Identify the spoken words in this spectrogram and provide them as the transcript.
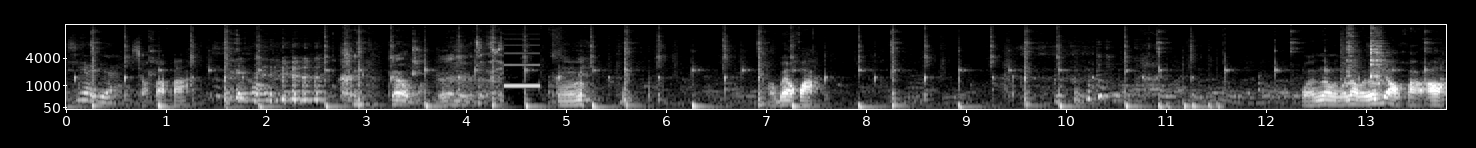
谢谢。小发发。这样我直接就是这，嗯，我不要花。我那我那我就要花啊，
